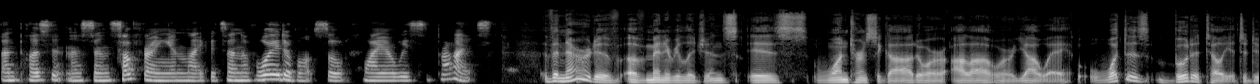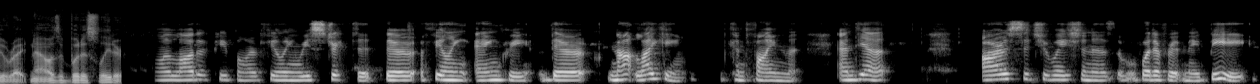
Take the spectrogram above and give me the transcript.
unpleasantness and suffering in life. It's unavoidable. So why are we surprised? The narrative of many religions is one turns to God or Allah or Yahweh. What does Buddha tell you to do right now as a Buddhist leader? A lot of people are feeling restricted. They're feeling angry. They're not liking confinement. And yet, our situation is whatever it may be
